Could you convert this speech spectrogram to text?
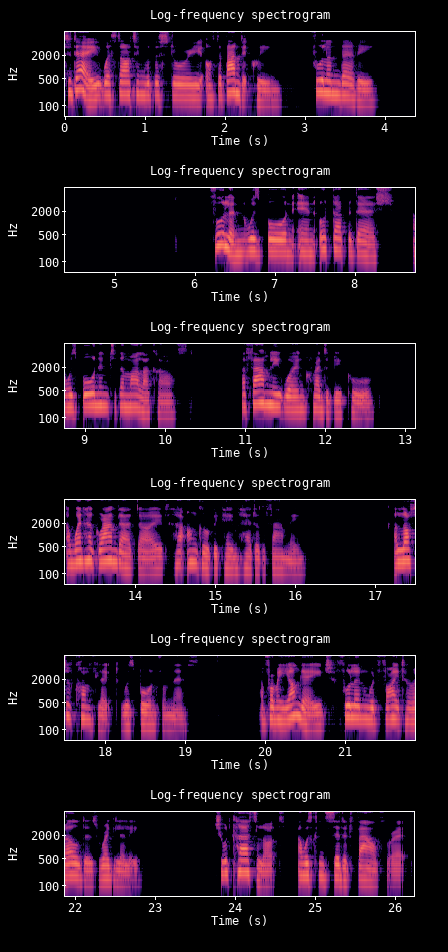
Today, we're starting with the story of the Bandit Queen, Phulan Devi. Phulan was born in Uttar Pradesh and was born into the Mallah caste. Her family were incredibly poor, and when her granddad died, her uncle became head of the family. A lot of conflict was born from this, and from a young age, Phulan would fight her elders regularly. She would curse a lot and was considered foul for it.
